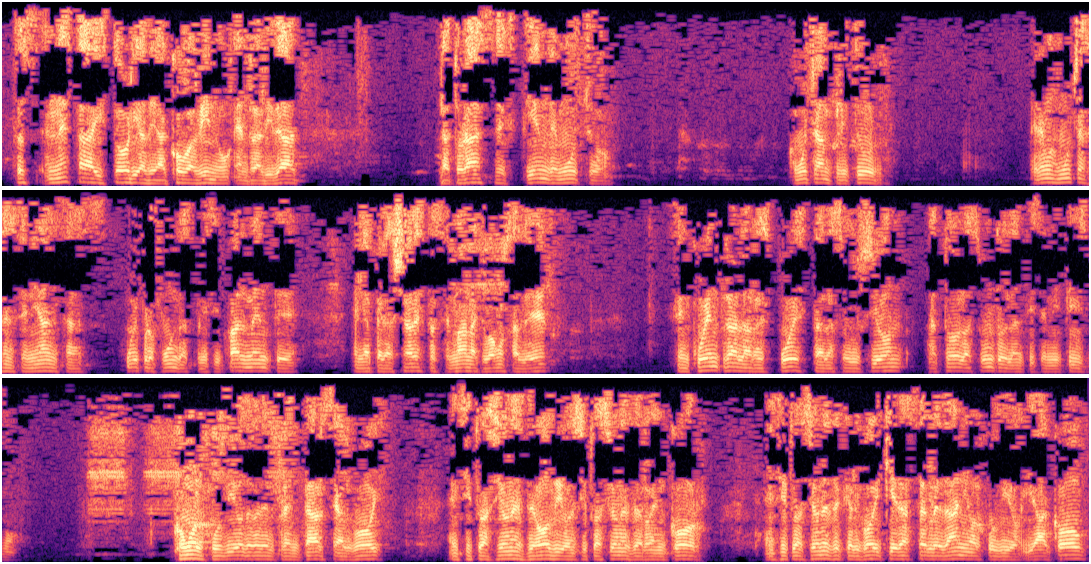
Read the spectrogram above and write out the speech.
Entonces en esta historia de Jacob Avinu, en realidad, la Torah se extiende mucho, con mucha amplitud. Tenemos muchas enseñanzas muy profundas, principalmente en la Perashá esta semana que vamos a leer, se encuentra la respuesta, la solución a todo el asunto del antisemitismo. Cómo el judío debe de enfrentarse al goy en situaciones de odio, en situaciones de rencor, en situaciones de que el goy quiere hacerle daño al judío. Jacob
